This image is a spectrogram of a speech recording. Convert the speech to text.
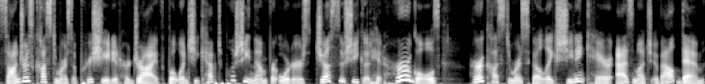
Sandra's customers appreciated her drive, but when she kept pushing them for orders just so she could hit her goals, her customers felt like she didn't care as much about them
